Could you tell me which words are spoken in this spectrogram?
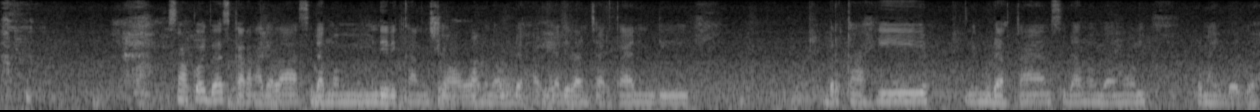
usahaku adalah sekarang adalah sedang mendirikan insya mudah-mudahan ya dilancarkan di berkahi dimudahkan sedang membangun rumah ibadah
